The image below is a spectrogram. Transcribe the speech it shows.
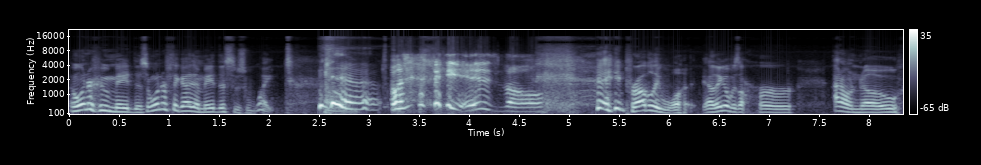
I wonder who made this. I wonder if the guy that made this was white. What if he is though? he probably was. I think it was a her. I don't know.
